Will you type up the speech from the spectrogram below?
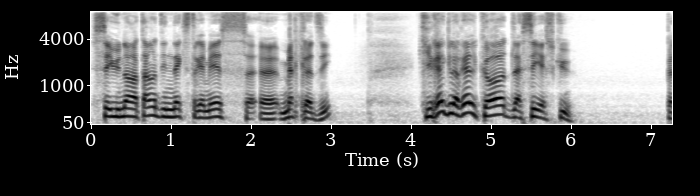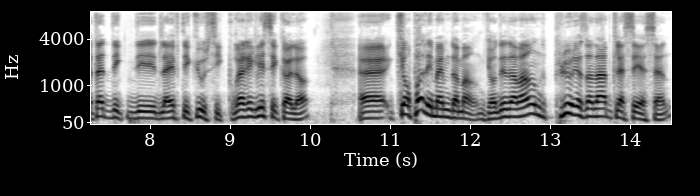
c'est une entente in extremis euh, mercredi qui réglerait le cas de la CSQ. Peut-être de la FTQ aussi, qui pourrait régler ces cas-là, euh, qui n'ont pas les mêmes demandes, qui ont des demandes plus raisonnables que la CSN.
